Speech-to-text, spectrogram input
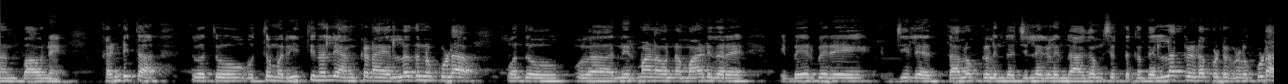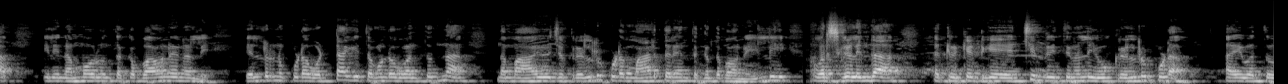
ನನ್ನ ಭಾವನೆ. ಖಂಡಿತ ಇವತ್ತು ಉತ್ತಮ ರೀತಿಯಲ್ಲಿ ಅಂಕಣ ಎಲ್ಲದನ್ನು ಕೂಡ ಒಂದು ನಿರ್ಮಾಣವನ್ನು ಮಾಡಿದ್ದಾರೆ ಈ ಬೇರೆ ಬೇರೆ ಜಿಲ್ಲೆ, ತಾಲೂಕುಗಳಿಂದ, ಜಿಲ್ಲೆಗಳಿಂದ ಆಗಮಿಸಿರ್ತಕ್ಕಂಥ ಎಲ್ಲ ಕ್ರೀಡಾಪಟುಗಳು ಕೂಡ ಇಲ್ಲಿ ನಮ್ಮವರು ಅಂತಕ್ಕ ಭಾವನೆಯಲ್ಲಿ ಎಲ್ಲರನ್ನು ಕೂಡ ಒಟ್ಟಾಗಿ ತಗೊಂಡೋಗುವಂಥದ್ದನ್ನ ನಮ್ಮ ಆಯೋಜಕರೆಲ್ಲರೂ ಕೂಡ ಮಾಡ್ತಾರೆ ಅಂತಕ್ಕಂಥ ಭಾವನೆ. ಇಲ್ಲಿ ವರ್ಷಗಳಿಂದ ಕ್ರಿಕೆಟ್ಗೆ ಹೆಚ್ಚಿನ ರೀತಿಯಲ್ಲಿ ಯುವಕರೆಲ್ಲರೂ ಕೂಡ ಇವತ್ತು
